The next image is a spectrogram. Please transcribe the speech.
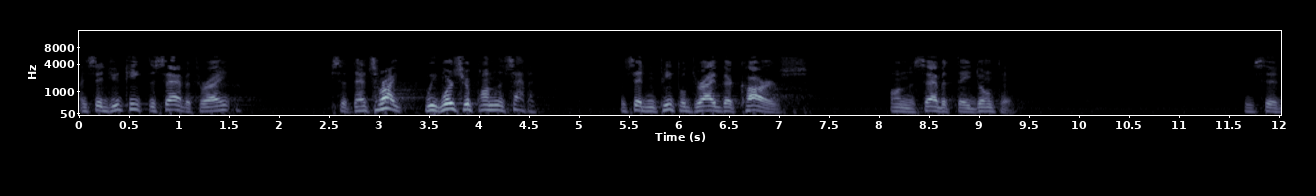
I said, You keep the Sabbath, right? He said, That's right. We worship on the Sabbath. I said, And people drive their cars on the Sabbath day, don't they? He said,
